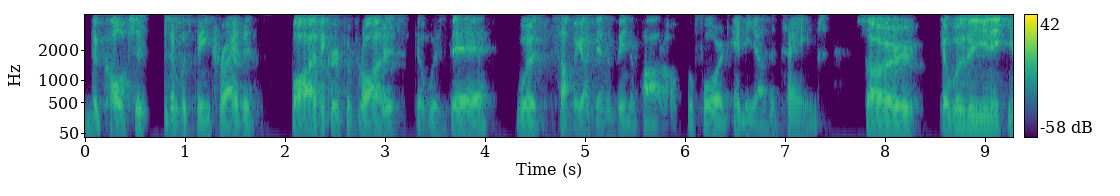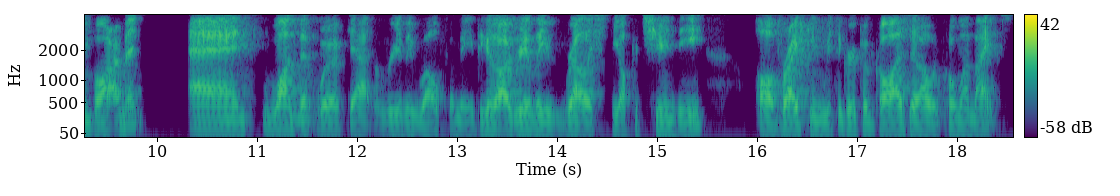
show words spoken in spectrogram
The culture that was being created by the group of riders that was there was something I'd never been a part of before at any other teams. So it was a unique environment and one that worked out really well for me because I really relished the opportunity of racing with a group of guys that I would call my mates,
